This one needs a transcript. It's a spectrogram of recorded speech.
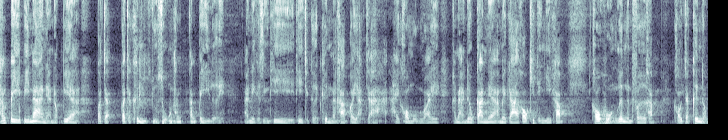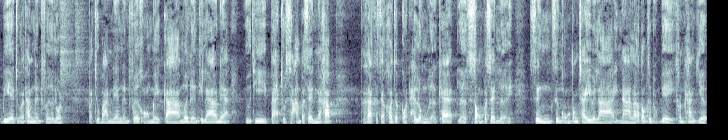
ทั้งปีปีหน้าเนี่ยดอกเบี้ยก็จะก็จะขึ้นอยู่สูงทั้งทั้งปีเลย อันนี้คือสิ่งที่ที่จะเกิดขึ้นนะครับ ก็อยากจะให้ข้อมูลไว้ขณะเดียวกันเนี่ยอเมริกาเขาคิดอย่างนี้ครับเขาห่วงเรื่องเงินเฟ้อครับเขาจะขึ้นดอกเบี้ยจนกระทั่งเงินเฟ้อลด ปัจจุบันเนี่ยเงินเฟ้อของอเมริกาเมื่อเดือนที่แล้วเนี่ยอยู่ที่ 8.3%นะครับถ้าเขาจะเขาจะกดให้ลงเหลือแค่เหลือ 2%เลย ซึ่งซึ่งคงต้องใช้เวลาอีกนาน แล้วก็ต้องขึ้นดอกเบี้ยค่อนข้างเยอะ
